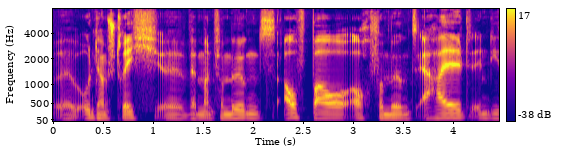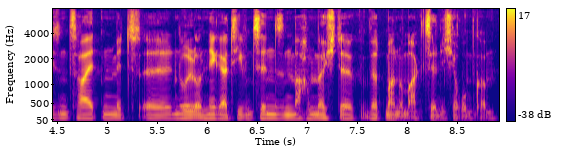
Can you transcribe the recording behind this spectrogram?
äh, unterm Strich, äh, wenn man Vermögensaufbau, auch Vermögenserhalt in diesen Zeiten mit äh, null und negativen Zinsen machen möchte, wird man um Aktien nicht herumkommen.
